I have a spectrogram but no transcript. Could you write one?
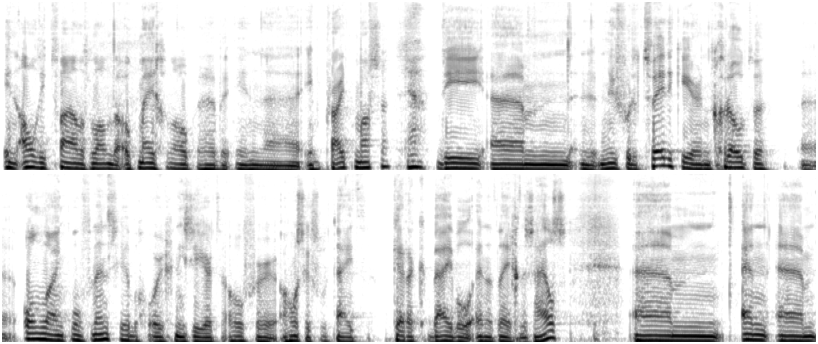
in al die twaalf landen ook meegelopen hebben in, uh, in Pride-massen. Ja. Die um, nu voor de tweede keer een grote uh, online conferentie hebben georganiseerd... over homoseksualiteit, kerk, bijbel en het leger des heils. Um, en um,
